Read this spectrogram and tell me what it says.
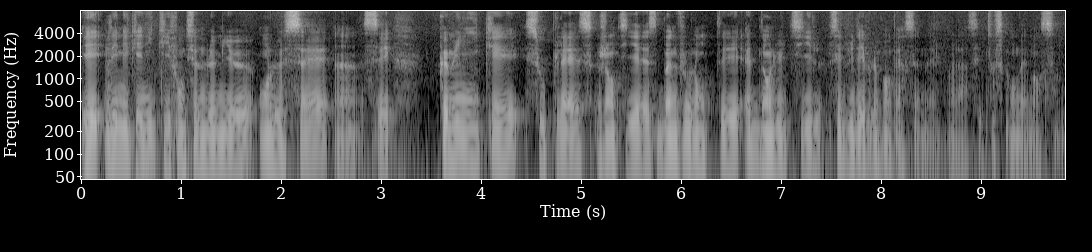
Et les mécaniques qui fonctionnent le mieux, on le sait, hein, c'est communiquer, souplesse, gentillesse, bonne volonté, être dans l'utile, c'est du développement personnel. Voilà, c'est tout ce qu'on aime ensemble.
